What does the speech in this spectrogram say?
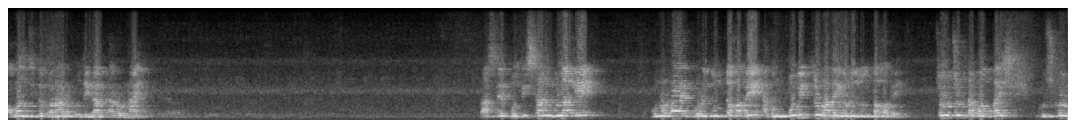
অবাঞ্ছিত করার অধিকার কারও নাই। রাষ্ট্রের পুনরায় গড়ে তুলতে হবে এবং পবিত্রভাবে গড়ে তুলতে হবে। চোর চোরটা বদমাইশ, ঘুষখোর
